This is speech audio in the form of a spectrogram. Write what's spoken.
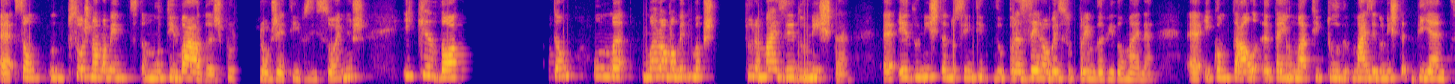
Uh, são pessoas normalmente motivadas por objetivos e sonhos e que adotam uma, uma normalmente uma postura mais hedonista, uh, hedonista no sentido do prazer ao bem supremo da vida humana, Uh, e, como tal, uh, tem uma atitude mais hedonista diante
